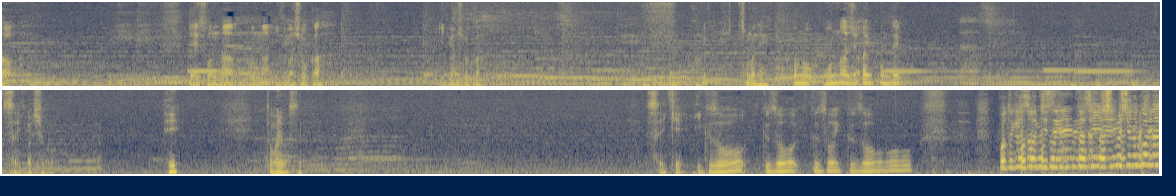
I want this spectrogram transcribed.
さあえそんなこんな行きましょうか。行きましょうか。これいつもねこの同じ iPhone で。さあ行きましょう。え？止まりますね。さあ行け。行くぞ行くぞ行くぞ行くぞポッドキャスト実践達成しましょうのコーナー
